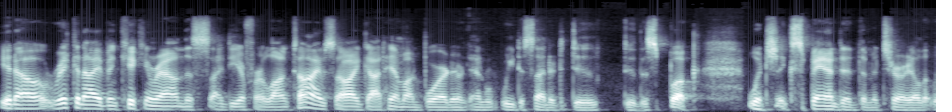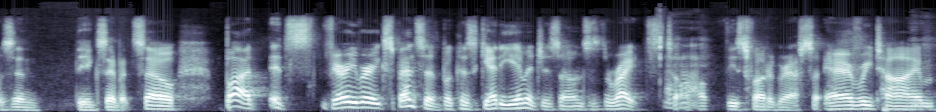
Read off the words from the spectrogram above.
you know, Rick and I have been kicking around this idea for a long time, so I got him on board, and, and we decided to do do this book, which expanded the material that was in the exhibit. So but it's very very expensive because Getty Images owns the rights to uh-huh. all these photographs. So every time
